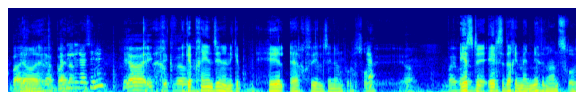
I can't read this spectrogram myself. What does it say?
Bijna. Ja, Ja, ja. Hebben bijna. jullie daar zin in? Ja, ik, ik wil. Ik heb geen zin in. Ik heb heel erg veel zin in voor school. Ja? Ja. Eerste, eerste dag in mijn Nederlands school.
